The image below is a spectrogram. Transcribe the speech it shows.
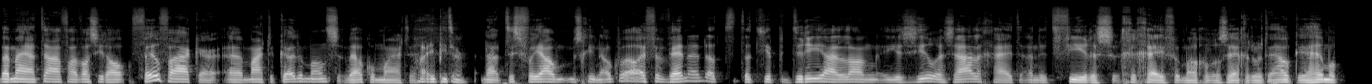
Bij mij aan tafel was hier al veel vaker uh, Maarten Keulemans. Welkom Maarten. Hi Pieter. Nou, het is voor jou misschien ook wel even wennen dat, dat je hebt drie jaar lang je ziel en zaligheid aan dit virus gegeven, mogen we wel zeggen. Door het elke keer helemaal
